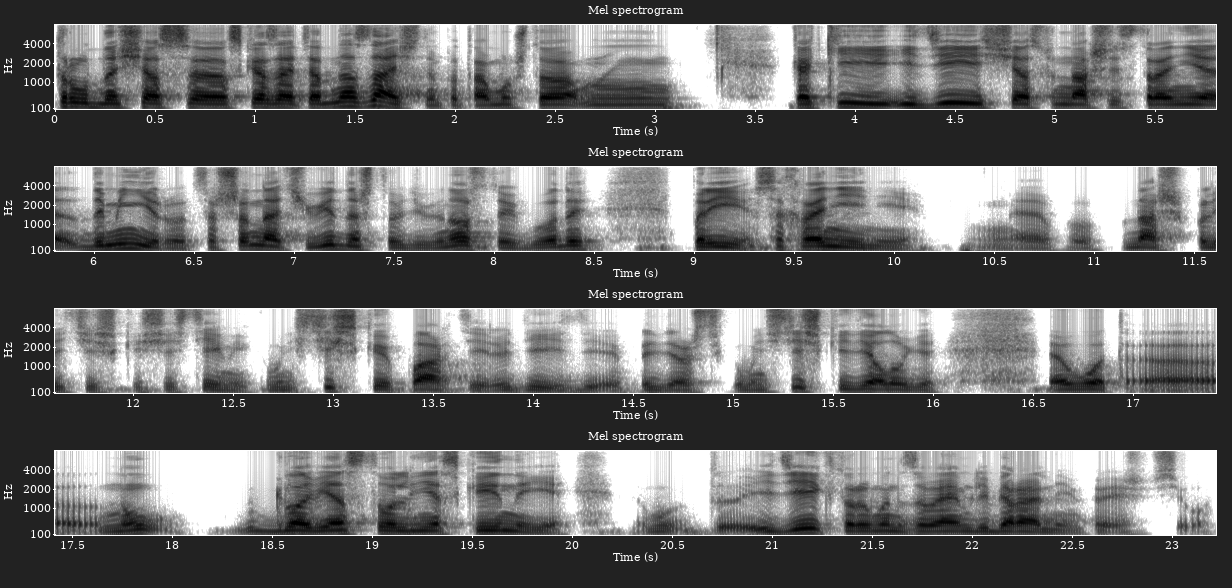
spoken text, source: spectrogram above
трудно сейчас э, сказать однозначно, потому что какие идеи сейчас в нашей стране доминируют. Совершенно очевидно, что в 90-е годы при сохранении э, в нашей политической системе коммунистической партии, людей, придерживающихся коммунистической идеологии, э, вот, ну, главенствовали несколько иные идеи, которые мы называем либеральными прежде всего.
